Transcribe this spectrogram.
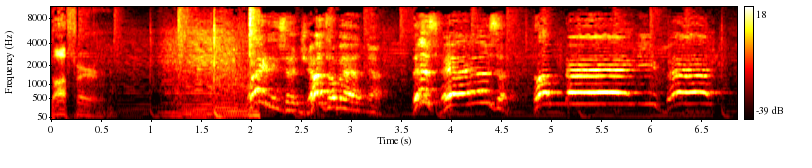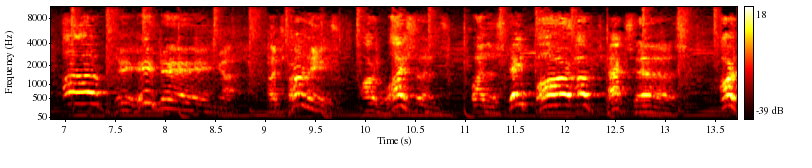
Buffer. Ladies and gentlemen, this is the main event of the evening. Attorneys are licensed by the State Bar of Texas. Our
